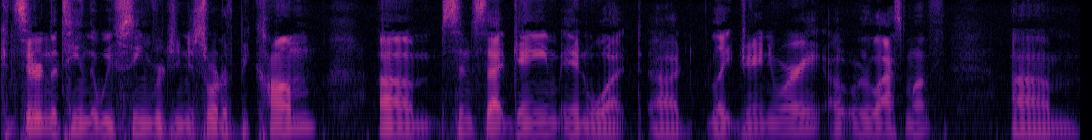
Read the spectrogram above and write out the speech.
considering the team that we've seen Virginia sort of become um, since that game in what, uh, late January, uh, over the last month, um,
